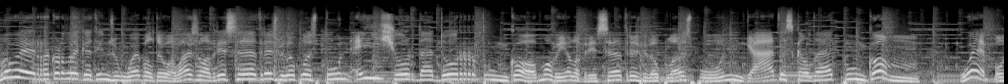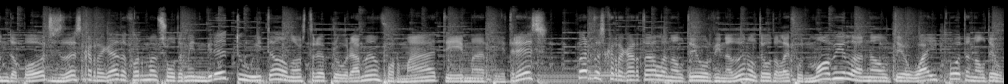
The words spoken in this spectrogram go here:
Molt bé, recorda que tens un web al teu abast a l'adreça www.eixordador.com o bé a l'adreça www.gatescaldat.com web on te pots descarregar de forma absolutament gratuïta el nostre programa en format MP3 per descarregar-te'l en el teu ordinador, en el teu telèfon mòbil, en el teu iPod, en el teu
